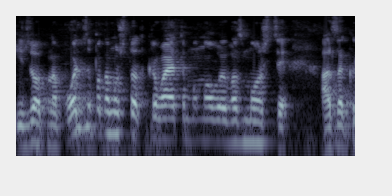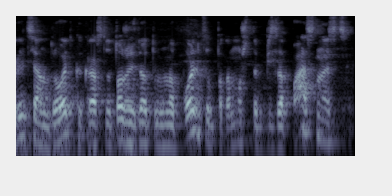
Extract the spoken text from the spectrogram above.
идет на пользу, потому что открывает ему новые возможности, а закрытие Android как раз-то тоже идет ему на пользу, потому что безопасность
